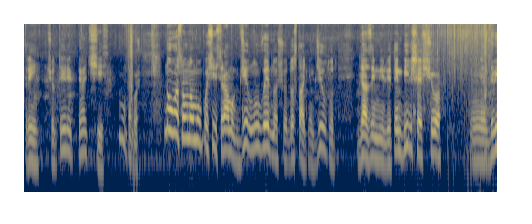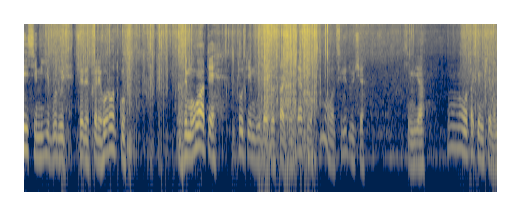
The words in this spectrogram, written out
три, чотири, п'ять, шість. Ну також. Ну, в основному по 6 рамок бджіл. Ну, видно, що достатньо бджіл тут для зимівлі. Тим більше, що дві сім'ї будуть через перегородку зимувати. Тут їм буде достатньо тепло. Ну, от слідуюча сім'я. Ну, от таким чином.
